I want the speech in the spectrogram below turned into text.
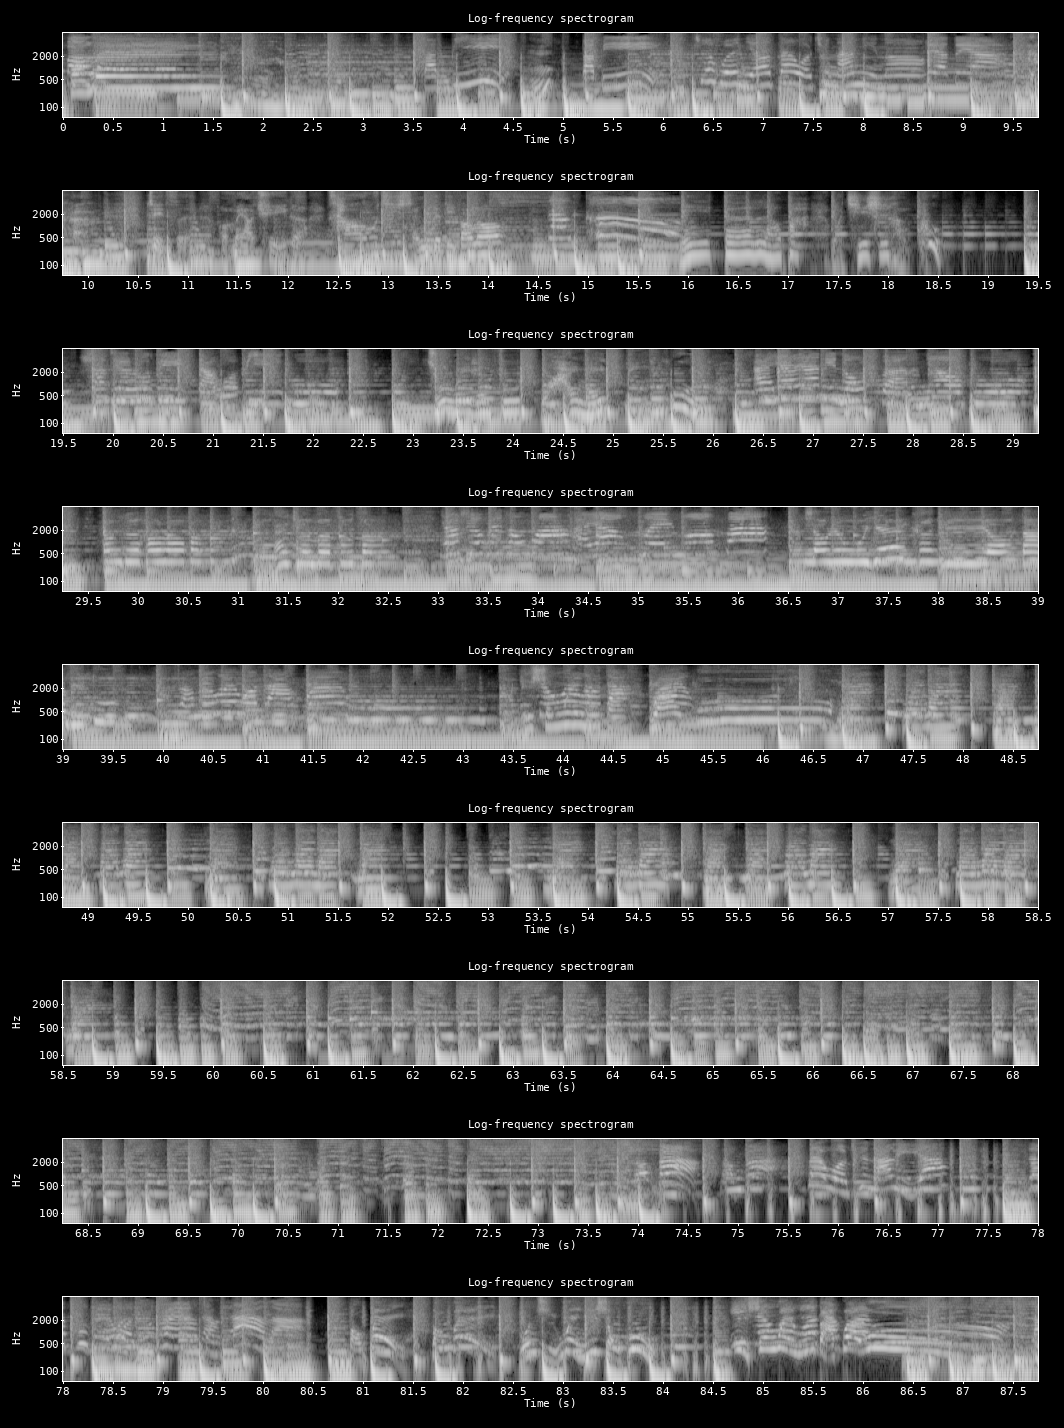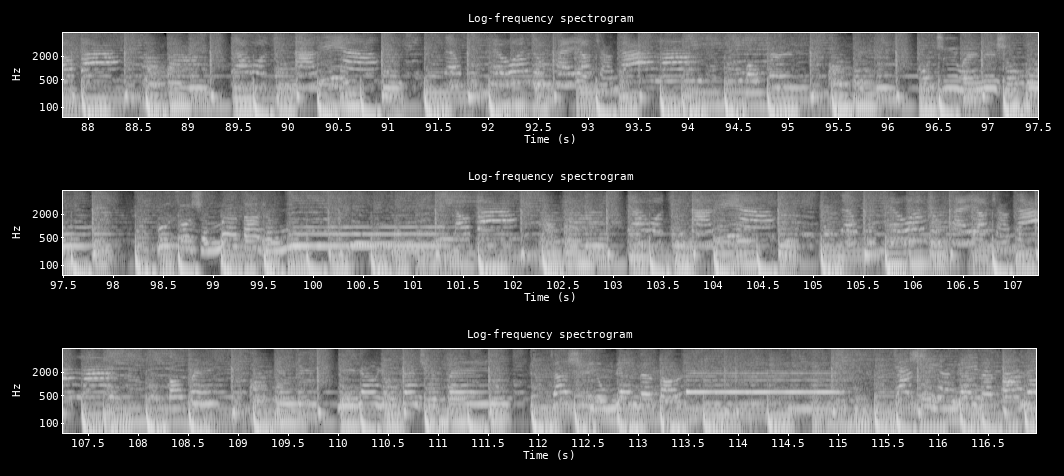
远的堡垒。爸比，嗯，爸比，这回你要带我去哪里呢？对呀对呀 这次我们要去一个超级神秘的地方哦。，so cool，你的老爸，我其实很大力度，专门为我打怪物，一生为你打怪物。呜老爸老爸要我去哪里呀再不见我都快要长大了宝贝宝贝你要勇敢去飞家是永远的堡垒家是永远的堡垒。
